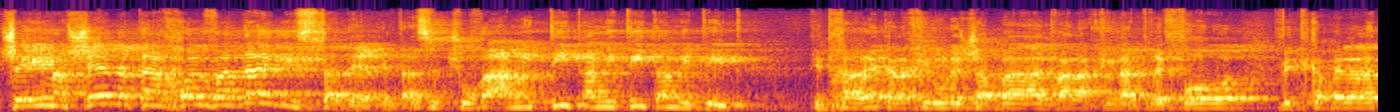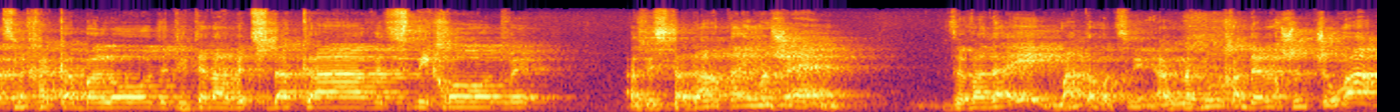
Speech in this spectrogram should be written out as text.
שעם השם אתה יכול ודאי להסתדר, אם תעשה תשובה אמיתית, אמיתית, אמיתית. תתחרט על החילולי שבת ועל אכילת טרפות ותקבל על עצמך קבלות ותיתן הרבה צדקה וסליחות ו... אז הסתדרת עם השם, זה ודאי, מה אתה רוצה? אז נתנו לך דרך של תשובה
